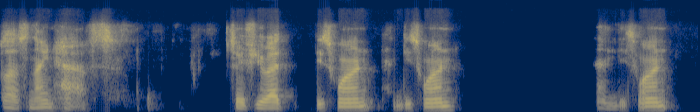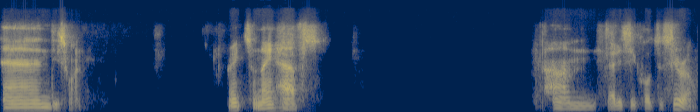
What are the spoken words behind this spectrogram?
plus 9 halves. So if you add this one and this one and this one and this one, right? So 9 halves. Um, that is equal to zero.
